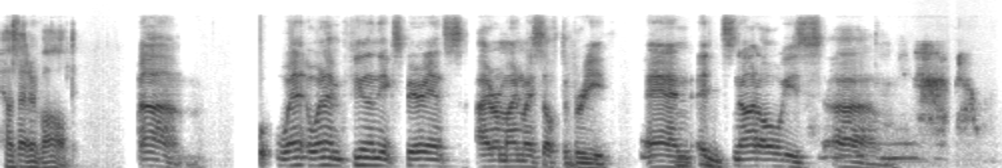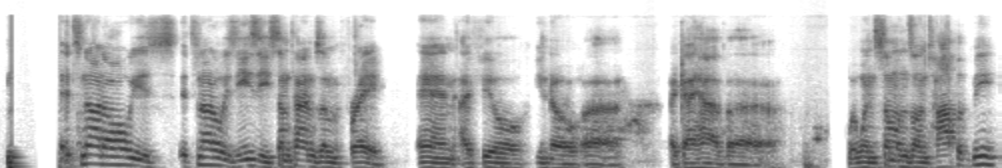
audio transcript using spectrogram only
How's that evolved? Um, when when I'm feeling the experience, I remind myself to breathe, and mm-hmm. it's not always. Um, it's not always. It's not always easy. Sometimes I'm afraid, and I feel, you know, uh, like I have a. When someone's on top of me,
